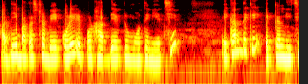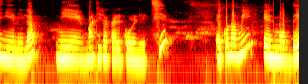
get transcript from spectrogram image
হাত দিয়ে বাতাসটা বের করে এরপর হাত দিয়ে একটু মতে নিয়েছি। এখান থেকে একটা লিচি নিয়ে নিলাম, নিয়ে মাটির আকারে করে নিচ্ছি। এখন আমি এর মধ্যে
